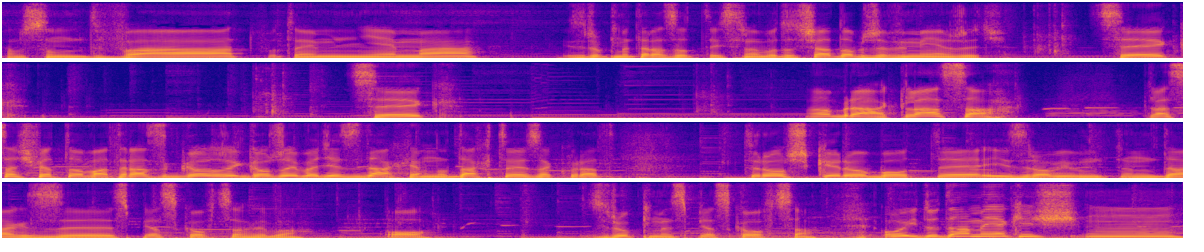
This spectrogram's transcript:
Tam są dwa, tutaj nie ma. I zróbmy teraz od tej strony, bo to trzeba dobrze wymierzyć. Cyk. Cyk. Dobra, klasa. Klasa światowa. Teraz gorzej, gorzej będzie z dachem. No dach to jest akurat troszkę roboty i zrobiłbym ten dach z, z piaskowca chyba. O. Zróbmy z piaskowca. O i dodamy jakieś... Mm,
